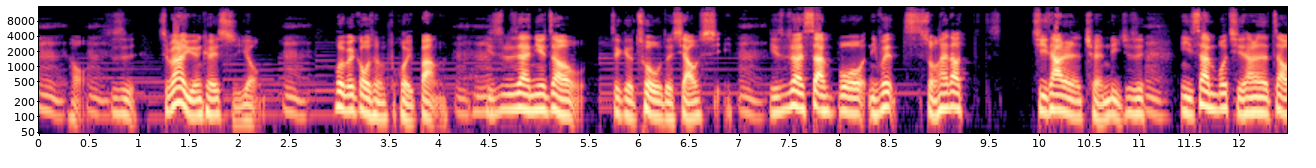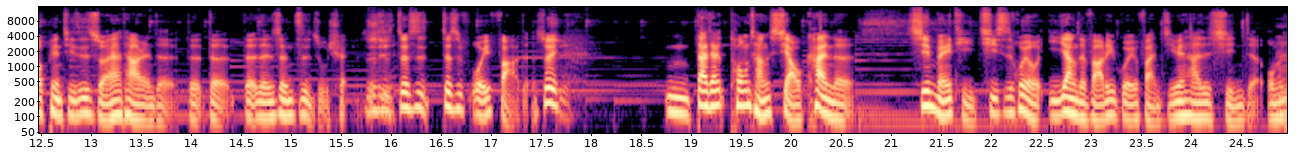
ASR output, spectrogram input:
嗯，好，就是什么样的语言可以使用，嗯，会不会构成诽谤，嗯哼，你是不是在捏造这个错误的消息，嗯，你是不是在散播，你会损害到其他人的权利，就是你散播其他人的照片，其实损害他人的的的的人身自主权，是这是这是违法的，所以，嗯，大家通常小看了。新媒体其实会有一样的法律规范，即便它是新的。我们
